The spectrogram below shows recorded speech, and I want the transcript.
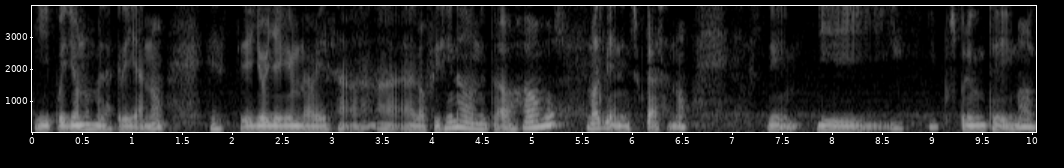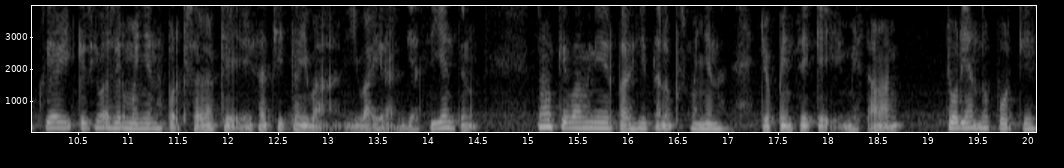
y pues yo no me la creía, ¿no? Este, yo llegué una vez a, la oficina donde trabajábamos, más bien en su casa, ¿no? Este, y, pues pregunté, no, ¿qué, qué se iba a hacer mañana? Porque sabía que esa chica iba, iba a ir al día siguiente, ¿no? No, que va a venir el parejita López mañana. Yo pensé que me estaban choreando porque,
